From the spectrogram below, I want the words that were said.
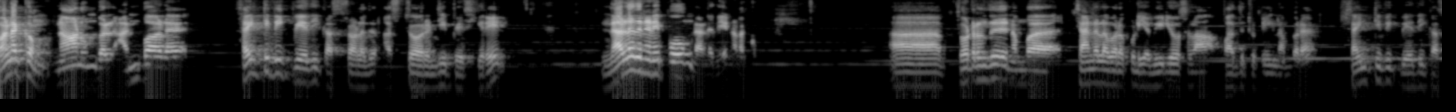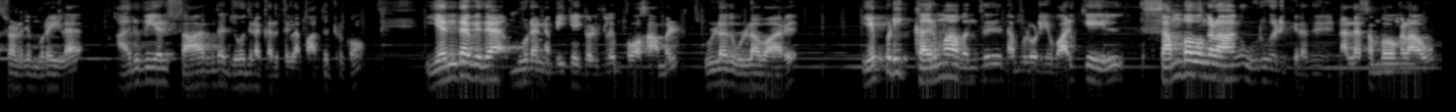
வணக்கம். நான் உங்கள் அன்பான சயின்டிபிக் வேதிக் அஸ்ட்ராலஜர் அஸ்ட்ராலஜி பேசுகிறேன். நல்லது நினைப்போம் நல்லதே நடக்கும். தொடர்ந்து நம்ம சேனலில் வரக்கூடிய வீடியோஸ்லாம் பார்த்துட்ருப்பீங்க நம்புகிறேன் சயின்டிஃபிக் வேதிக் அஸ்ட்ராலஜி முறையில் அறிவியல் சார்ந்த ஜோதிட கருத்துக்களை பார்த்துட்ருக்கோம் எந்தவித மூட நம்பிக்கைகளுக்கும் போகாமல் உள்ளது உள்ளவாறு எப்படி கர்மா வந்து நம்மளுடைய வாழ்க்கையில் சம்பவங்களாக உருவெடுக்கிறது? நல்ல சம்பவங்களாகவும்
